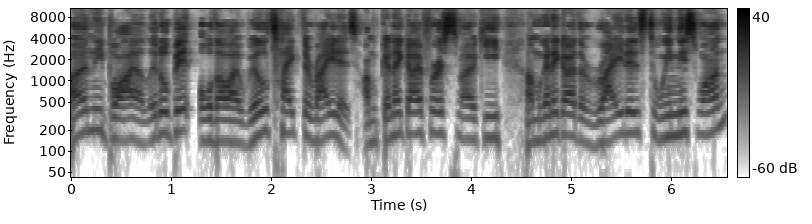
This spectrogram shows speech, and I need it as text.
only by a little bit, although I will take the Raiders. I'm going to go for a smoky. I'm going to go the Raiders to win this one.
